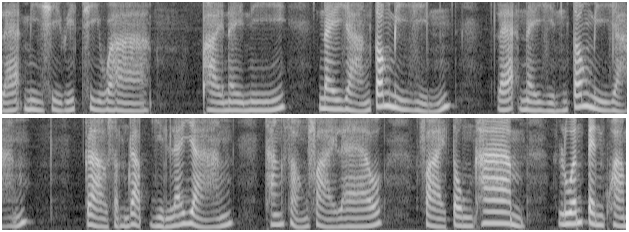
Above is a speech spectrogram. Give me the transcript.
และมีชีวิตชีวา ภายในนี้ ในหยางต้องมีหยิน และในหยินต้องมีหยาง กล่าวสำหรับหยินและหยาง ทั้งสองฝ่ายแล้ว ฝ่ายตรงข้าม ล้วนเป็นความ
